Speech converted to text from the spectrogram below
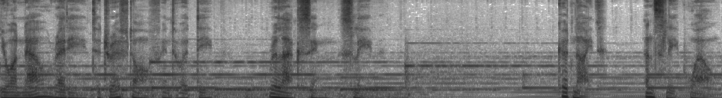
You are now ready to drift off into a deep, relaxing sleep. Good night and sleep well.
